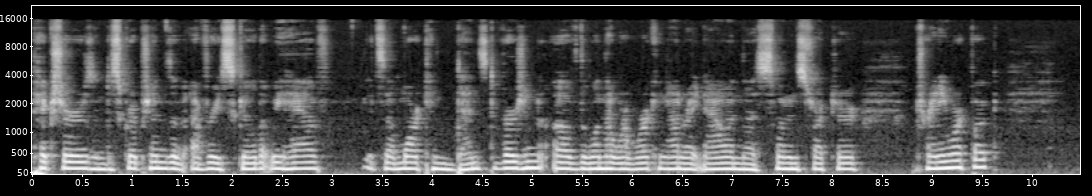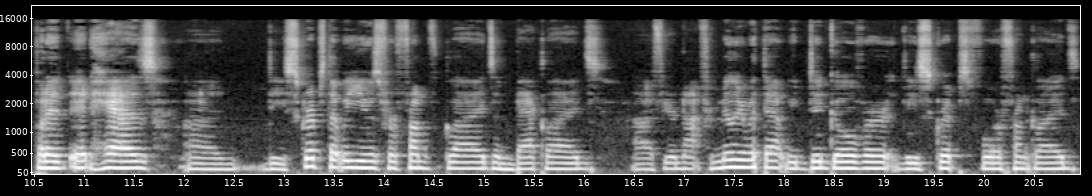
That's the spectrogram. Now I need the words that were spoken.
pictures and descriptions of every skill that we have. It's a more condensed version of the one that we're working on right now in the swim instructor training workbook. But it, it has uh, the scripts that we use for front glides and back glides, uh, if you're not familiar with that, we did go over the scripts for front glides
